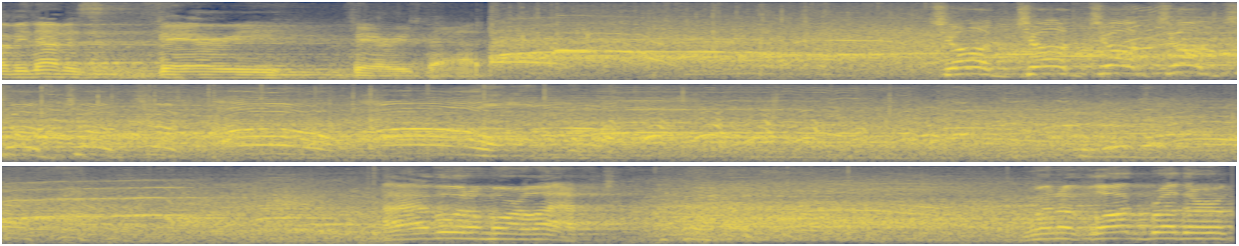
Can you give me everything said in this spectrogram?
I mean, that is very, very bad. Chug, chug, chug, chug, chug, chug, chug. Oh, oh! I have a little more left. When a vlog brother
